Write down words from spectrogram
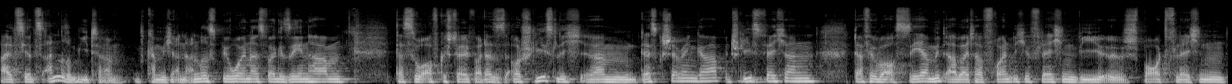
als jetzt andere Mieter. Ich kann mich an ein anderes Büro erinnern, das wir gesehen haben, das so aufgestellt war, dass es ausschließlich ähm, Desk-Sharing gab mit Schließfächern, dafür aber auch sehr mitarbeiterfreundliche Flächen wie äh, Sportflächen,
